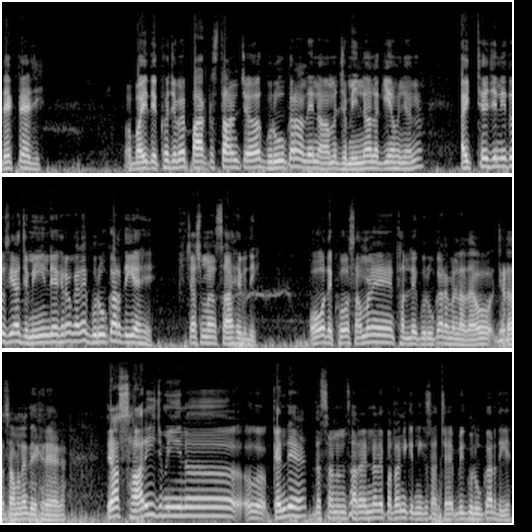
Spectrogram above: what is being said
ਦੇਖਤੇ ਹੈ ਜੀ ਉਹ ਬਾਈ ਦੇਖੋ ਜਿਵੇਂ ਪਾਕਿਸਤਾਨ 'ਚ ਗੁਰੂ ਘਰਾਂ ਦੇ ਨਾਮ ਜ਼ਮੀਨਾਂ ਲੱਗੀਆਂ ਹੋਈਆਂ ਨਾ ਇੱਥੇ ਜਿੰਨੀ ਤੁਸੀਂ ਆ ਜ਼ਮੀਨ ਦੇਖ ਰਹੇ ਹੋ ਕਹਿੰਦੇ ਗੁਰੂ ਘਰ ਦੀ ਹੈ ਇਹ ਚਸ਼ਮਾ ਸਾਹਿਬ ਦੀ ਉਹ ਦੇਖੋ ਸਾਹਮਣੇ ਥੱਲੇ ਗੁਰੂ ਘਰ ਮੈਨੂੰ ਲੱਗਦਾ ਉਹ ਜਿਹੜਾ ਸਾਹਮਣੇ ਦਿਖ ਰਿਹਾ ਹੈਗਾ ਤੇ ਆ ਸਾਰੀ ਜ਼ਮੀਨ ਅਹ, ਕਹਿੰਦੇ ਆ ਦੱਸਣ ਅਨੁਸਾਰ ਇਹਨਾਂ ਦੇ ਪਤਾ ਨਹੀਂ ਕਿੰਨੀ ਕੁ ਸੱਚ ਹੈ ਵੀ ਗੁਰੂ ਘਰ ਦੀ ਹੈ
